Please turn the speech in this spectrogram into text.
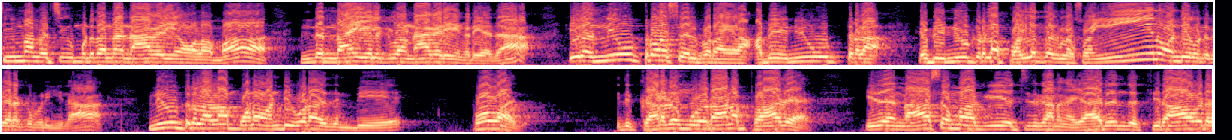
சீமா வச்சுக்க மட்டும் தான் நாகரிகம் வளமா இந்த நாய்களுக்குலாம் நாகரிகம் கிடையாதா? இதுல நியூட்ரலா செயல்படுறாங்க அப்படியே நியூட்ரலா எப்படி நியூட்ரலா பள்ளத்துக்குள்ள சொயின்னு வண்டி கொண்டு இறக்க போறீங்களா? நியூட்ரலாம் எல்லாம் போனா வண்டி கூட தம்பி. போவாது. இது கரடு முரடான பாதை. இதை நாசமாக்கி வச்சிருக்கானுங்க. யாரு? இந்த திராவிட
